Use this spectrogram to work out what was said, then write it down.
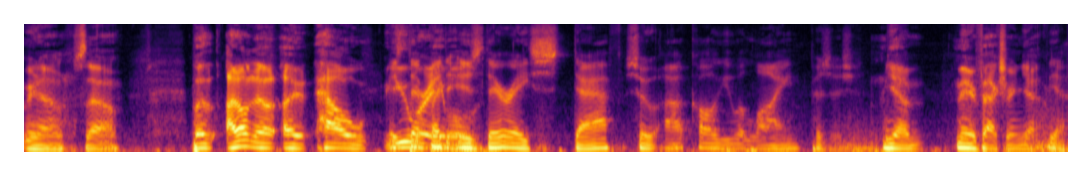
you know, so. But I don't know uh, how Is you there- were but able. is there a staff? So I'll call you a line position. yeah, manufacturing. Yeah. Yeah.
